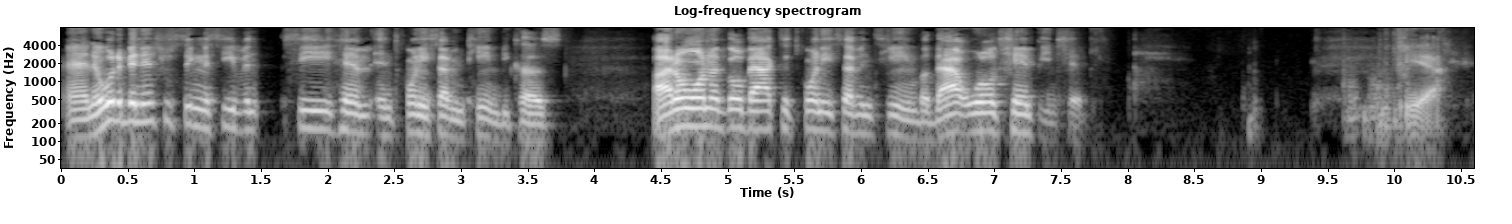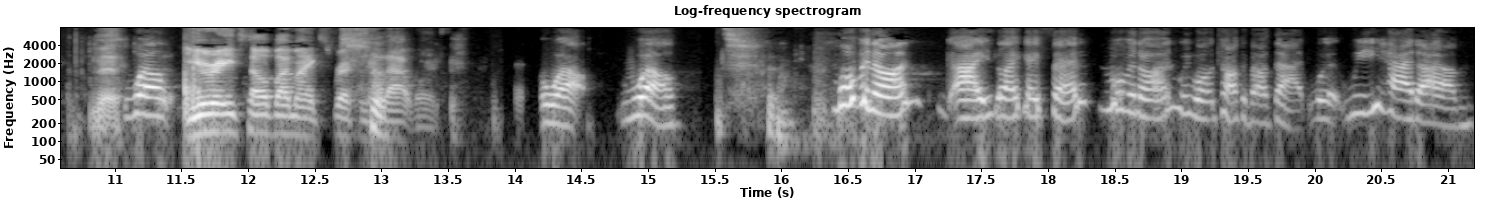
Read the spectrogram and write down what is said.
And it would have been interesting to see even see him in 2017 because I don't want to go back to 2017, but that World Championship. Yeah. Well, You already tell by my expression how that went. well, well. moving on. I like I said, moving on. We won't talk about that. We, we had um,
